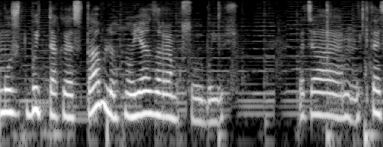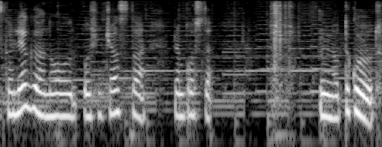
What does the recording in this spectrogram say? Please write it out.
Может быть, так и оставлю, но я за рамку свою боюсь. Хотя китайское лего, оно очень часто прям просто вот такой вот.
